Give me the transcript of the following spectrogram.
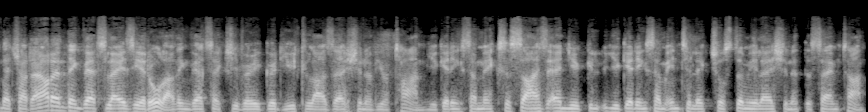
that's right. I don't think that's lazy at all. I think that's actually very good utilization of your time. You're getting some exercise and you, you're getting some intellectual stimulation at the same time.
